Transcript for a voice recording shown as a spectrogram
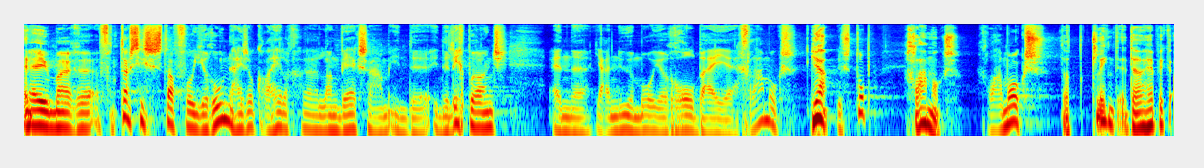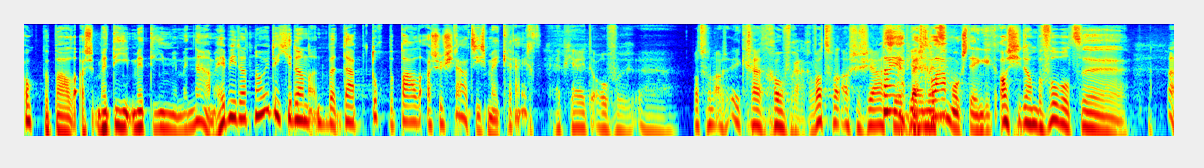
Nee, maar een fantastische stap voor Jeroen. Hij is ook al heel lang werkzaam in de, in de lichtbranche. En ja, nu een mooie rol bij Glamox. Ja, Dus top. Glamox. Glamox. Dat klinkt, daar heb ik ook bepaalde, met die, met die met naam. Heb je dat nooit, dat je dan daar toch bepaalde associaties mee krijgt? Heb jij het over... eh, wat as- ik ga het gewoon vragen. Wat voor associatie Nou ja, heb bij jij met... Glamox denk ik, als je dan bijvoorbeeld... eh,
